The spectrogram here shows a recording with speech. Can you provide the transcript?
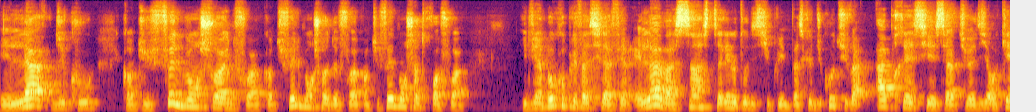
Et là, du coup, quand tu fais le bon choix une fois, quand tu fais le bon choix deux fois, quand tu fais le bon choix trois fois, il devient beaucoup plus facile à faire. Et là va s'installer l'autodiscipline parce que du coup, tu vas apprécier ça. Tu vas dire, ok,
